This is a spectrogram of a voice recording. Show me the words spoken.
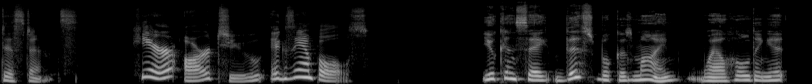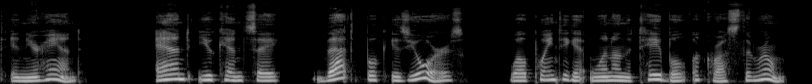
distance. Here are two examples. You can say, This book is mine, while holding it in your hand. And you can say, That book is yours, while pointing at one on the table across the room.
